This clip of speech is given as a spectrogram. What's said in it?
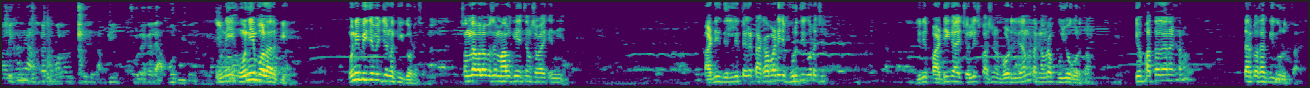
সেখানে আপনাকে বলা হচ্ছে আপনি চলে গেলে আপদ বিদায় উনি উনি বলার কি? উনি বিজেপির জন্য কি করেছেন? সন্ধ্যাবেলা বসে মাল খেয়েছেন সবাইকে নিয়ে। পার্টি দিল্লি থেকে টাকা পাঠিয়ে ফুর্তি করেছে যদি পার্টিকে আজ চল্লিশ পার্সেন্ট ভোট দিতাম না তাকে আমরা পুজো করতাম। কেউ পাত্তা দেয় না কেন? তার কথা কি গুরুত্ব আছে?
